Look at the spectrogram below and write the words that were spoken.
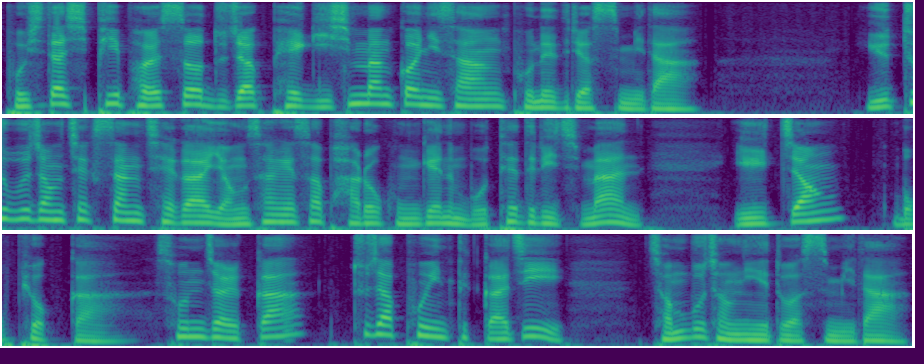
보시다시피 벌써 누적 120만 건 이상 보내드렸습니다. 유튜브 정책상 제가 영상에서 바로 공개는 못해드리지만 일정, 목표가, 손절가, 투자 포인트까지 전부 정리해 두었습니다.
